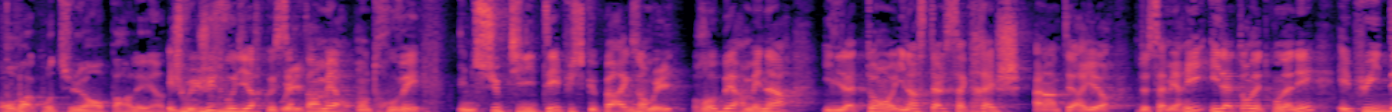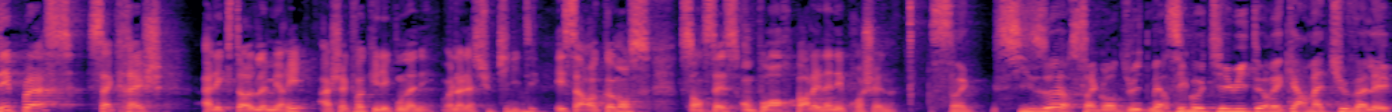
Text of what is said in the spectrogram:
On va continuer à en parler. Hein. Et je voulais juste vous dire que certains maires ont trouvé une subtilité, puisque par exemple, Robert Ménard, il attend, il installe sa crèche à l'intérieur de sa mairie, il attend d'être condamné, et puis il déplace sa crèche à l'extérieur de la mairie à chaque fois qu'il est condamné. Voilà la subtilité. Et ça recommence sans cesse. On pourra en reparler l'année prochaine. 6h58. Merci Gauthier. 8h15. Mathieu Vallet,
